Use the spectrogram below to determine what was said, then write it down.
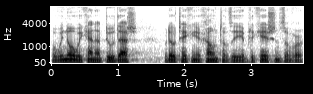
but we know we cannot do that without taking account of the implications of, our,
